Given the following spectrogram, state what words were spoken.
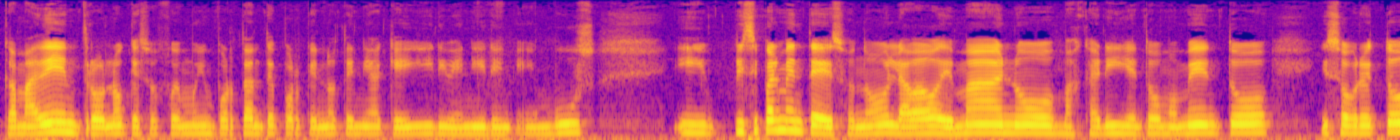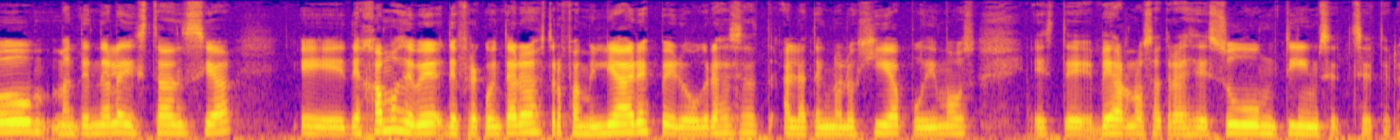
cama adentro, ¿no? Que eso fue muy importante porque no tenía que ir y venir en, en bus. Y principalmente eso, ¿no? Lavado de manos, mascarilla en todo momento y sobre todo mantener la distancia eh, dejamos de, ver, de frecuentar a nuestros familiares, pero gracias a, la tecnología pudimos este, vernos a través de Zoom, Teams, etc.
